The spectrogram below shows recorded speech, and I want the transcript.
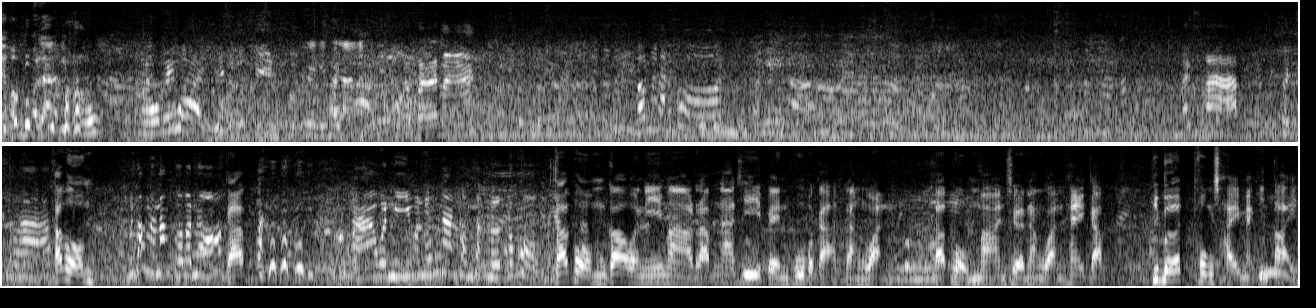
เลยเขาหมดแล้วเมาเมาไม่ไหวเรื่องนี้หมดแล้วเอาไปแล้วนะพร้อมไหมคะทุกคนโอเคค่ะไปครับไปครับ ครับผม ไม่ต้องแนะนำตัวแล้วเนาะครับ อ่าวันนี้มาร่วมงานคอมชักเลิกกับผมครับผมก็วันนี้มารับหน้าที่เป็นผู้ประกาศรางวัลครับผมมาอัญเชิญรางวัลให้กับพี่เบิร์ตธงชัยแม็กอินไตร์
